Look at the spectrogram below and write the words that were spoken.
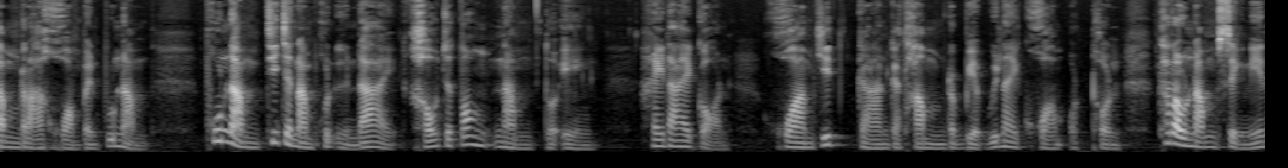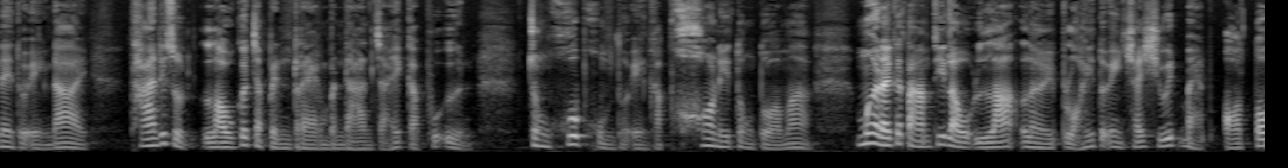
ตำราความเป็นผู้นำผู้นำที่จะนำคนอื่นได้ เขาจะต้องนำตัวเอง ให้ได้ก่อน ความคิดการกระทำระเบียบวินัยความอดทน ถ้าเรานำสิ่งนี้ในตัวเองได้ ท้ายที่สุดเราก็จะเป็นแรงบันดาลใจให้กับผู้อื่น จงควบคุมตัวเองครับ ข้อนี้ตรงตัวมาก เมื่อไรก็ตามที่เราละเลยปล่อยให้ตัวเองใช้ชีวิตแบบออโต้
